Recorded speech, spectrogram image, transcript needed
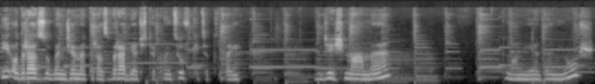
I od razu będziemy teraz wrabiać te końcówki, co tutaj gdzieś mamy. Tu mam jeden już.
